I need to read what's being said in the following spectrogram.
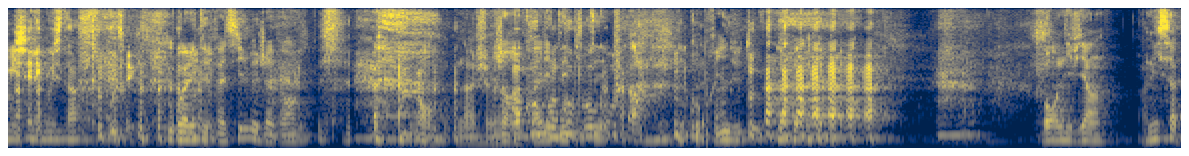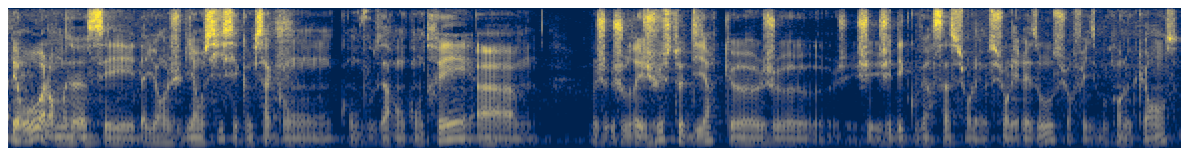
Michel et Gustin. ouais, elle était facile, mais j'avais envie. Bon, non, je... Genre après, elle était pitée. On coupe rien du tout. bon, on y vient. Nice Apéro, alors moi, c'est d'ailleurs Julien aussi, c'est comme ça qu'on qu'on vous a rencontré. Euh, je, je voudrais juste dire que je- j'ai j'ai découvert ça sur les, sur les réseaux, sur Facebook en l'occurrence.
